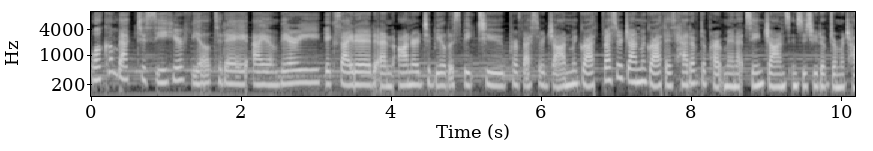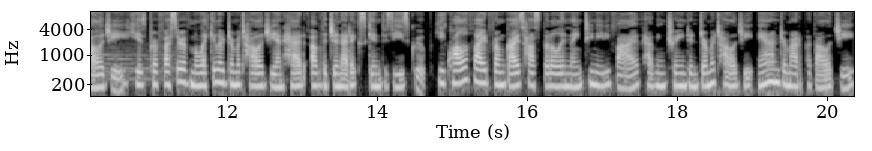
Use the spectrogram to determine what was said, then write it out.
Welcome back to See, Here, Feel. Today, I am very excited and honored to be able to speak to Professor John McGrath. Professor John McGrath is head of department at St. John's Institute of Dermatology. He is professor of molecular dermatology and head of the genetic skin disease group. He qualified from Guy's Hospital in 1985, having trained in dermatology and dermatopathology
